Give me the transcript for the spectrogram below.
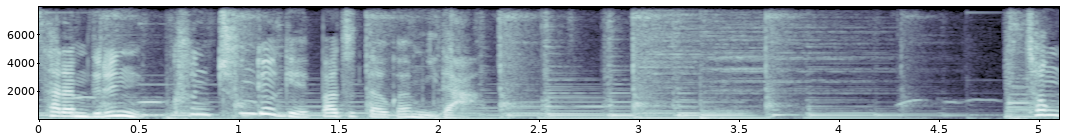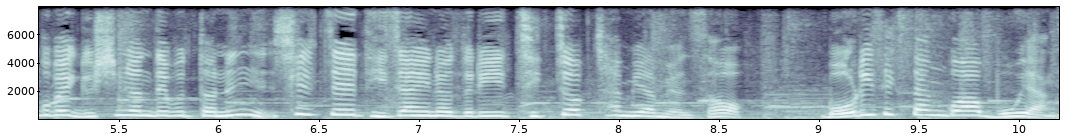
사람들은 큰 충격에 빠졌다고 합니다. 1960년대부터는 실제 디자이너들이 직접 참여하면서 머리 색상과 모양,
